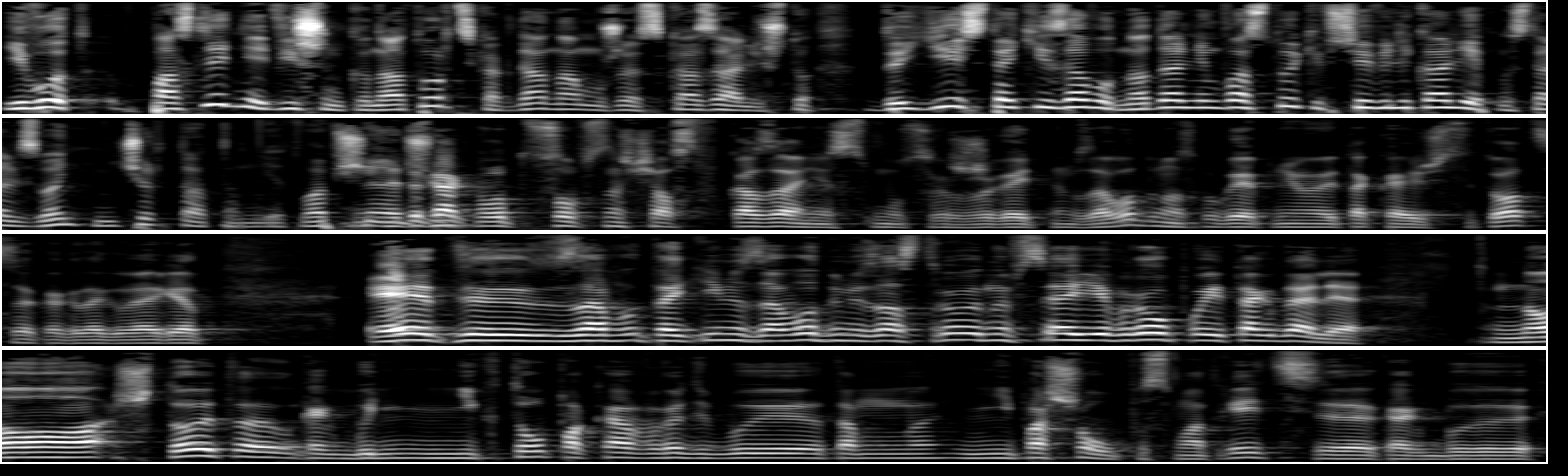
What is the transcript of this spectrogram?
И вот последняя вишенка на торте, когда нам уже сказали, что да есть такие заводы, на Дальнем Востоке все великолепно, стали звонить, ни черта там нет, вообще Ну, это ничего. как вот, собственно, сейчас в Казани с мусоросжигательным заводом, насколько я понимаю, такая же ситуация, когда говорят, это такими заводами застроена вся Европа и так далее. Но что это, как бы никто пока вроде бы там не пошел посмотреть, э, как бы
